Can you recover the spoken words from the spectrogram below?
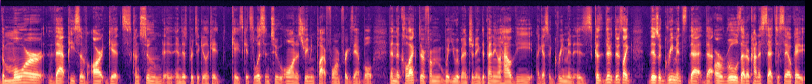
The more that piece of art gets consumed, in, in this particular case, case, gets listened to on a streaming platform, for example, then the collector, from what you were mentioning, depending on how the I guess agreement is, because there, there's like there's agreements that that or rules that are kind of set to say, okay,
